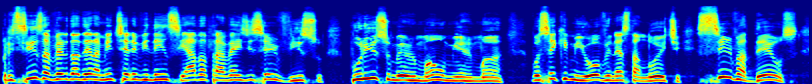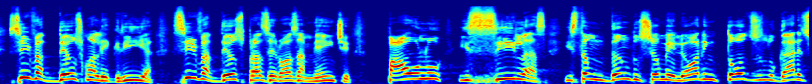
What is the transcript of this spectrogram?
precisa verdadeiramente ser evidenciada através de serviço. Por isso, meu irmão, minha irmã, você que me ouve nesta noite, sirva a Deus, sirva a Deus com alegria, sirva a Deus prazerosamente, Paulo e Silas estão dando o seu melhor em todos os lugares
